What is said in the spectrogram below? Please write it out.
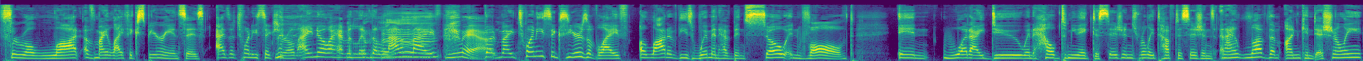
through a lot of my life experiences as a 26 year old. I know I haven't lived a lot of life. You have. But my 26 years of life, a lot of these women have been so involved in what I do and helped me make decisions, really tough decisions. And I love them unconditionally.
